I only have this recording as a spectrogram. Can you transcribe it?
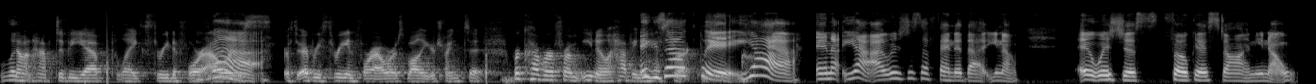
Look- not have to be up like three to four Yeah. hours or th- every three and four hours while you're trying to recover from you know having exactly. Yeah. And uh, yeah i was just offended that you know it was just focused on you know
